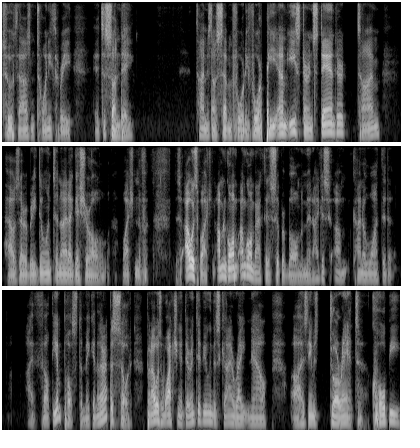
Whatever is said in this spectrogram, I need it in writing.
2023. It's a Sunday. Time is now 7:44 p.m. Eastern Standard Time. How's everybody doing tonight? I guess you're all watching the. I was watching. I'm gonna go. I'm, I'm going back to the Super Bowl in a minute. I just um kind of wanted. I felt the impulse to make another episode, but I was watching it. They're interviewing this guy right now. Uh, his name is Durant, Kobe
